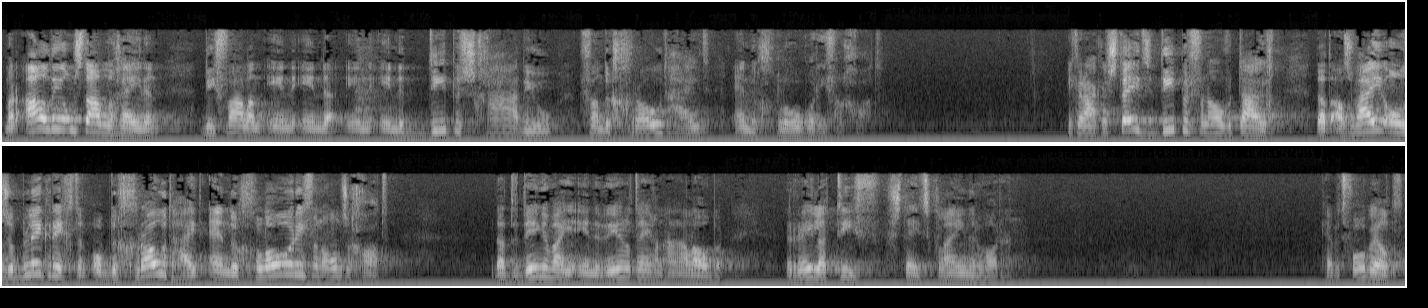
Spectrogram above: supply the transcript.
maar al die omstandigheden die vallen in, in, de, in, in de diepe schaduw van de grootheid en de glorie van God. Ik raak er steeds dieper van overtuigd dat als wij onze blik richten op de grootheid en de glorie van onze God, dat de dingen waar je in de wereld tegenaan lopen relatief steeds kleiner worden. Ik heb het voorbeeld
